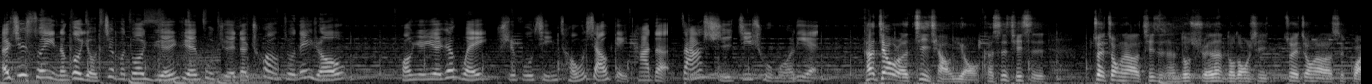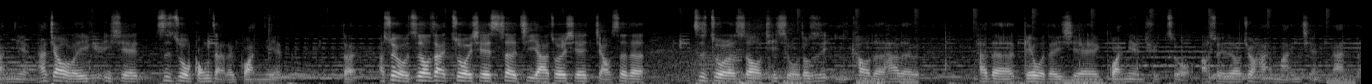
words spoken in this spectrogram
而之所以能够有这么多源源不绝的创作内容，黄月月认为是父亲从小给他的扎实基础磨练。他教我的技巧有，可是其实最重要的，其实很多学了很多东西，最重要的是观念。他教我了一一些制作公仔的观念，对啊，所以我之后在做一些设计啊，做一些角色的制作的时候，其实我都是依靠着他的他的给我的一些观念去做啊，所以说就还蛮简单的。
